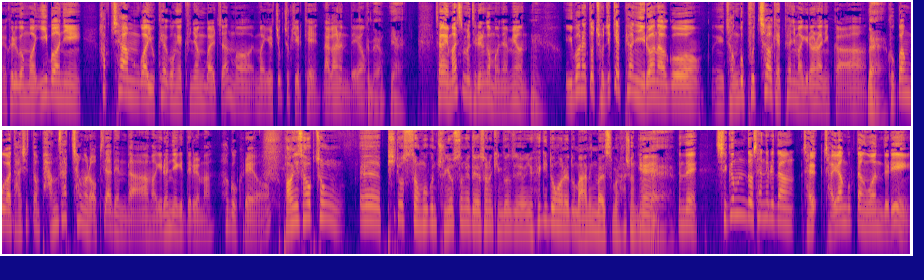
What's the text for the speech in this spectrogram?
예, 그리고 뭐 2번이 합참과 육해공의 균형 발전 뭐, 뭐 쭉쭉 이렇게 나가는데요. 근데요, 예. 제가 이 말씀을 드리는 건 뭐냐면 음. 이번에 또 조직 개편이 일어나고 이 정부 부처 개편이 막 일어나니까 네. 국방부가 다시 또 방사청을 없애야 된다 막 이런 얘기들을 막 하고 그래요. 방위사업청 의 필요성 혹은 중요성에 대해서는 김건세 의원이 회기 동안에도 많은 말씀을 하셨는데. 예. 근데 지금도 새누리당 자유, 자유한국당 의원들이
